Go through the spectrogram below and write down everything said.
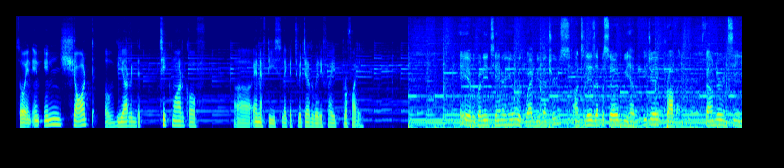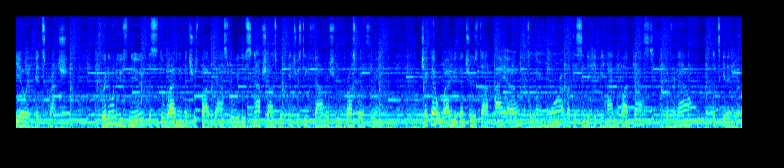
So in in, in short uh, we are like the tick mark of Uh, nfts like a twitter verified profile Hey everybody, Tanner here with Wagner Ventures. On today's episode, we have Vijay Pravin, founder and CEO at BitsCrunch. For anyone who's new, this is the Wagner Ventures podcast where we do snapshots with interesting founders from across Web3. Check out wagnerventures.io to learn more about the syndicate behind the podcast. But for now, let's get into it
